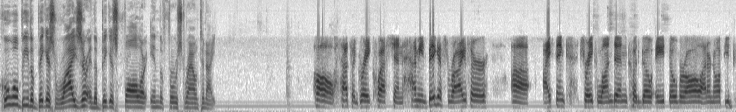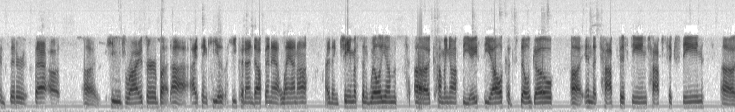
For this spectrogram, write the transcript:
Who will be the biggest riser and the biggest faller in the first round tonight? Oh, that's a great question. I mean, biggest riser, uh, I think Drake London could go eighth overall. I don't know if you'd consider that a, a huge riser, but uh, I think he he could end up in Atlanta. I think Jameson Williams, uh, coming off the ACL, could still go uh, in the top 15, top 16, uh,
